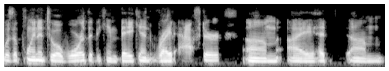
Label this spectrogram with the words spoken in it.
was appointed to a ward that became vacant right after um, I had um,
